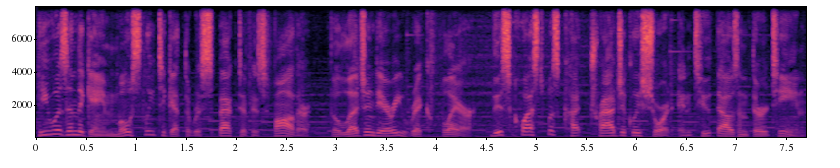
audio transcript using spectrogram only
He was in the game mostly to get the respect of his father, the legendary Ric Flair. This quest was cut tragically short in 2013,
